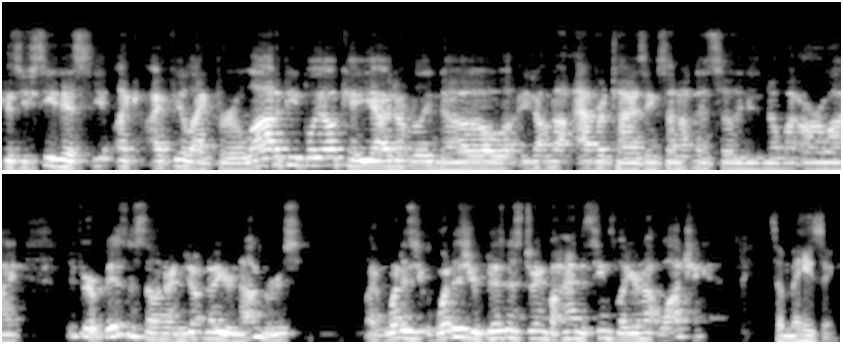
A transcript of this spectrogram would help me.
because you see this like i feel like for a lot of people okay yeah i don't really know you know i'm not advertising so i don't necessarily need to know my roi but if you're a business owner and you don't know your numbers like what is your, what is your business doing behind the scenes while you're not watching it? It's amazing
